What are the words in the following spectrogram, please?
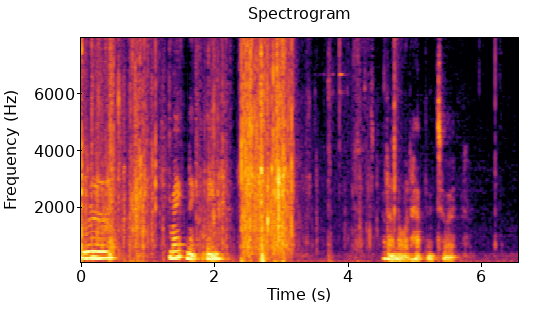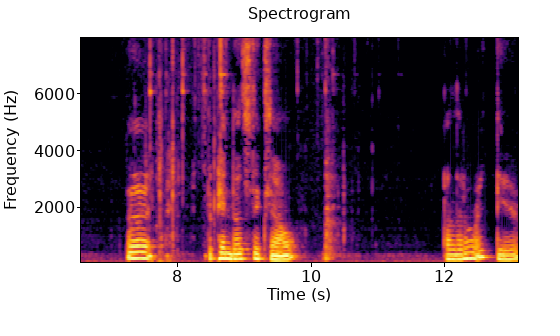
hmm, magnet thing? I don't know what happened to it. But the pin does sticks out a little right there.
